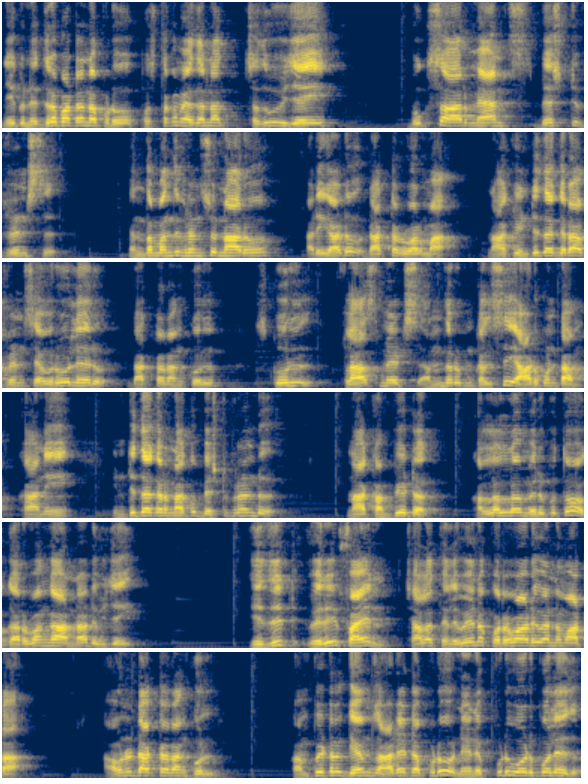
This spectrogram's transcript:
నీకు నిద్ర పట్టనప్పుడు పుస్తకం ఏదన్నా చదువు Vijay books are man's best friends. ఎంతమంది ఫ్రెండ్స్ ఉన్నారు? అడిగాడు డాక్టర్ వర్మ. నాకు ఇంటి దగ్గర ఫ్రెండ్స్ ఎవరూ లేరు. డాక్టర్ అంకుల్ స్కూల్ క్లాస్మేట్స్ అందరం కలిసి ఆడుకుంటాం. కానీ ఇంటి దగ్గర నాకు బెస్ట్ ఫ్రెండ్ నా కంప్యూటర్. కళ్ళల్లో మెరుపుతో గర్వంగా అన్నాడు Vijay. Is it very fine? చాలా తెలివైన కుర్రవాడివి అన్నమాట. అవును డాక్టర్ అంకుల్. కంప్యూటర్ గేమ్స్ ఆడేటప్పుడు నేను ఎప్పుడూ ఓడిపోలేదు.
